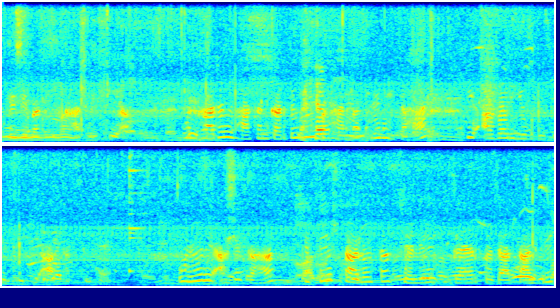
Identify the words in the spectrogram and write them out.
विधिवत उद्घाटन किया। उद्घाटन भाषण करते हुए प्रधानमंत्री ने कहा कि अगर युग की आ सकती है, उन्होंने आगे कहा कि तीस सालों तक चले गैर प्रजातांत्रिक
